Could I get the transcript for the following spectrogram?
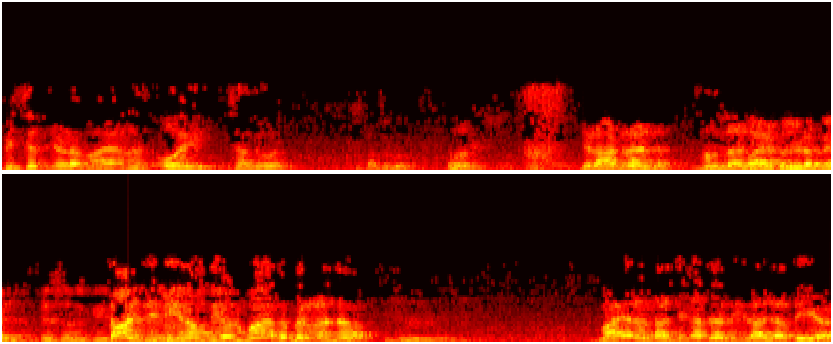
ਵਿਸਰ ਜਿਹੜਾ ਮਾਇਆ ਨਾਲ ਉਹੀ ਸਤਗੁਰ। ਸਤਗੁਰ। ਜਿਹੜਾ ਅਡਰੈਂਡ ਹੁੰਦਾ ਮਾਇਆ ਤੋਂ ਜਿਹੜਾ ਭਿੰਨ। ਵਿਸ਼ਨ ਕੀ ਤਾਂ ਹੀ ਨਹੀਂ ਆਉਂਦੀ ਉਹਨੂੰ ਮਾਇਆ ਤੋਂ ਮਿਲ ਰਹਿੰਦਾ। ਮਾਇਆ ਨਾਲ ਟੱਚ ਕਰਦਾ ਨੀਂਦ ਆ ਜਾਂਦੀ ਹੈ।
